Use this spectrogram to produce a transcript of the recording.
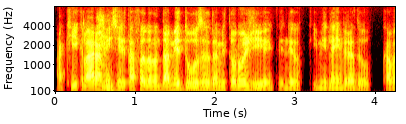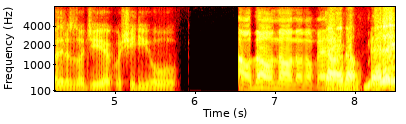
Aqui, claramente, ele tá falando da Medusa da mitologia, entendeu? Que me lembra do Cavaleiro do Zodíaco, Shiryu. Não, não, não, não, não, pera aí. Não, não, peraí,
